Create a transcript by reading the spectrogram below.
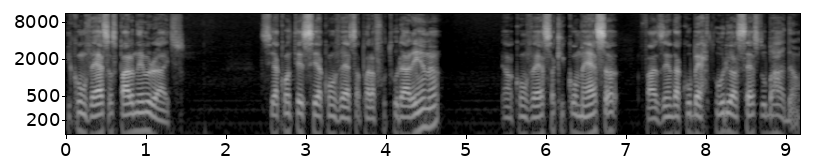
e conversas para o Name Rights. Se acontecer a conversa para a futura arena, é uma conversa que começa fazendo a cobertura e o acesso do Barradão.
